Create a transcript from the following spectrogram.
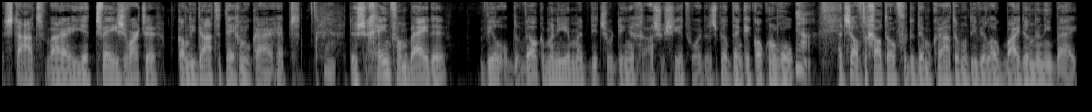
staat waar je twee zwarte kandidaten tegen elkaar hebt. Ja. Dus geen van beiden wil op de, welke manier met dit soort dingen geassocieerd worden. Dat speelt denk ik ook een rol. Ja. Hetzelfde geldt ook voor de Democraten, want die willen ook Biden er niet bij.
